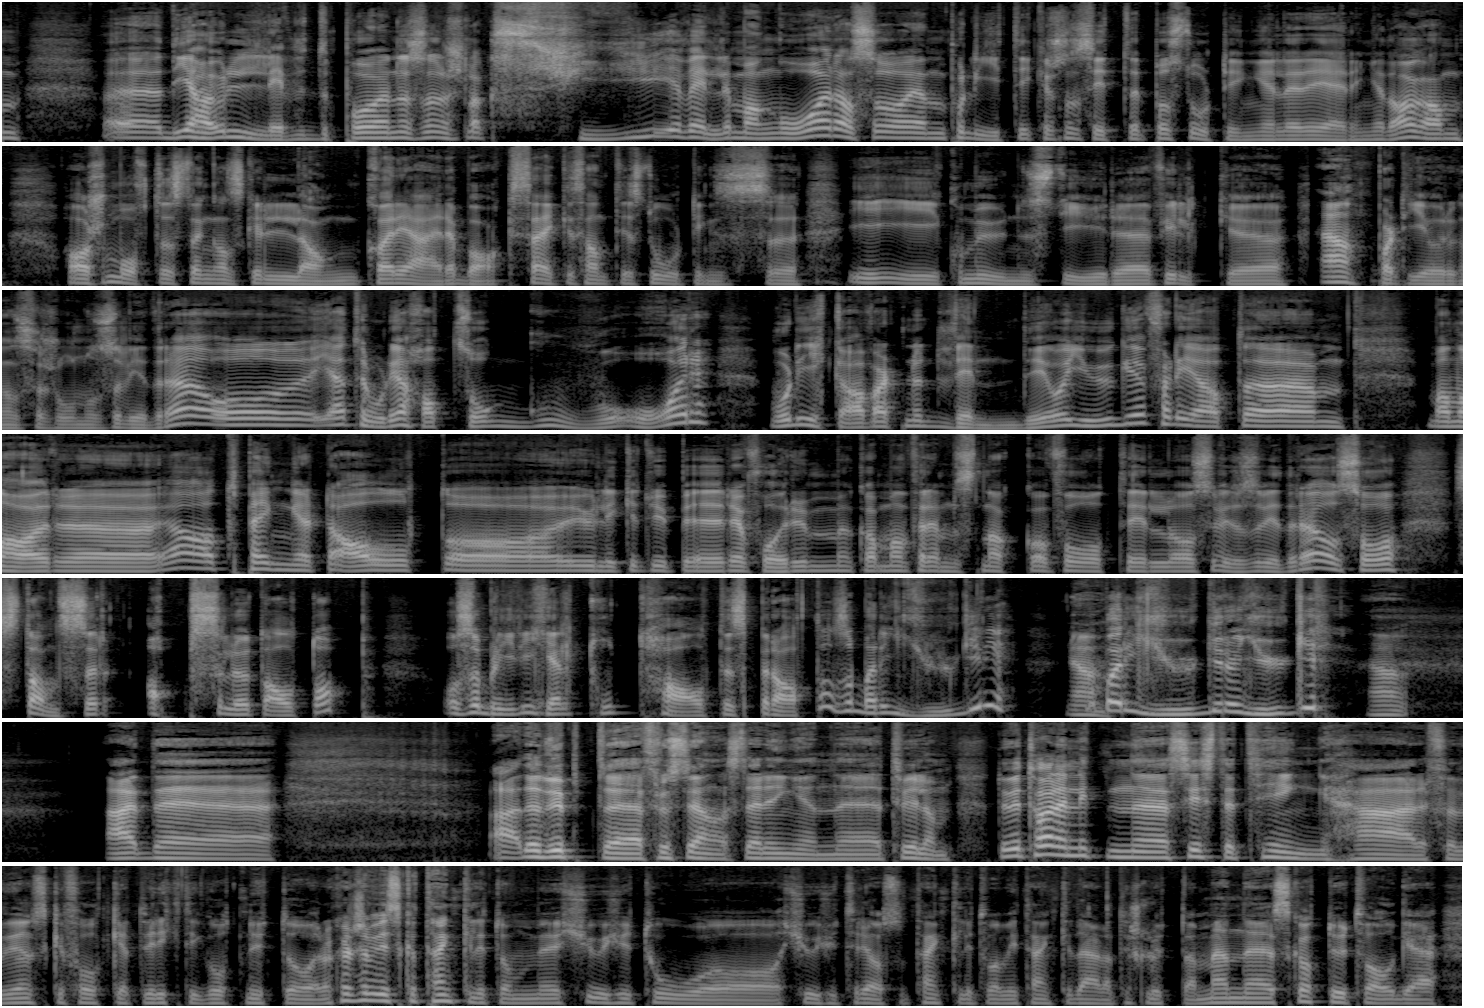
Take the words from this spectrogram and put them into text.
de har jo levd på en sånn slags sky i veldig mange år. Altså En politiker som sitter på Stortinget eller regjering i dag, han har som oftest en ganske lang karriere bak seg. ikke sant, I stortings... I, i kommunestyre, fylke, Ja. partiorganisasjon osv. Og, så og jeg tror de har hatt så gode år hvor det ikke har vært nødvendig å ljuge, fordi at eh, man har eh, ja, hatt penger til alt, og ulike typer reform kan man fremsnakke og få til, osv., osv. Og så stanser absolutt alt opp. Og så blir de helt totalt desperate, og så bare ljuger de. Ja. De bare ljuger og ljuger. Ja. Nei, det Nei, Det er dypt eh, frustrerende, det er ingen eh, tvil om. Du, Vi tar en liten siste ting her før vi ønsker folk et riktig godt nytt år. Og Kanskje vi skal tenke litt om eh, 2022 og 2023 også, tenke litt hva vi tenker der da til slutt. da. Men Skatteutvalget,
